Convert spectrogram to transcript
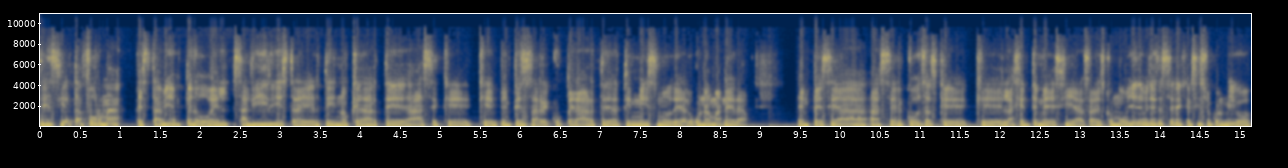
en cierta forma está bien, pero el salir y distraerte y no quedarte hace que, que empieces a recuperarte a ti mismo de alguna manera empecé a, hacer cosas que, que, la gente me decía, ¿sabes? Como, oye, deberías de hacer ejercicio conmigo.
